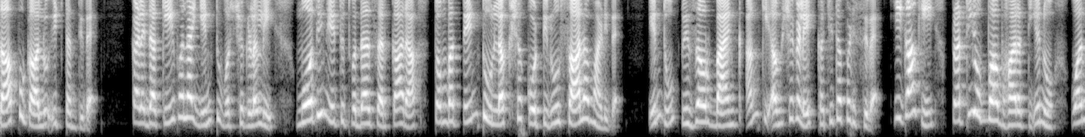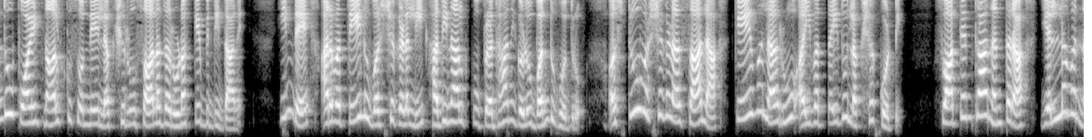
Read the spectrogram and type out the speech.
ದಾಪುಗಾಲು ಇಟ್ಟಂತಿದೆ. ಕಳೆದ ಕೇವಲ ಎಂಟು ವರ್ಷಗಳಲ್ಲಿ ಮೋದಿ ನೇತೃತ್ವದ ಸರ್ಕಾರ ತೊಂಬತ್ತೆಂಟು ಲಕ್ಷ ಕೋಟಿ ರು ಸಾಲ ಮಾಡಿದೆ. ಎಂದು ರಿಸರ್ವ್ ಬ್ಯಾಂಕ್ ಅಂಕಿ ಅಂಶಗಳೇ ಖಚಿತಪಡಿಸಿವೆ. ಹೀಗಾಗಿ ಪ್ರತಿಯೊಬ್ಬ ಭಾರತೀಯನು ಒಂದು ಪಾಯಿಂಟ್ ನಾಲ್ಕು ಸೊನ್ನೆ ಲಕ್ಷ ರು ಸಾಲದ ಋಣಕ್ಕೆ ಬಿದ್ದಿದ್ದಾನೆ. ಹಿಂದೆ ಅರವತ್ತೇಳು ವರ್ಷಗಳಲ್ಲಿ ಹದಿನಾಲ್ಕು ಪ್ರಧಾನಿಗಳು ಬಂದು ಹೋದ್ರು. ಅಷ್ಟೂ ವರ್ಷಗಳ ಸಾಲ ಕೇವಲ ರು ಐವತ್ತೈದು ಲಕ್ಷ ಕೋಟಿ. ಸ್ವಾತಂತ್ರ್ಯ ನಂತರ ಎಲ್ಲವನ್ನ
